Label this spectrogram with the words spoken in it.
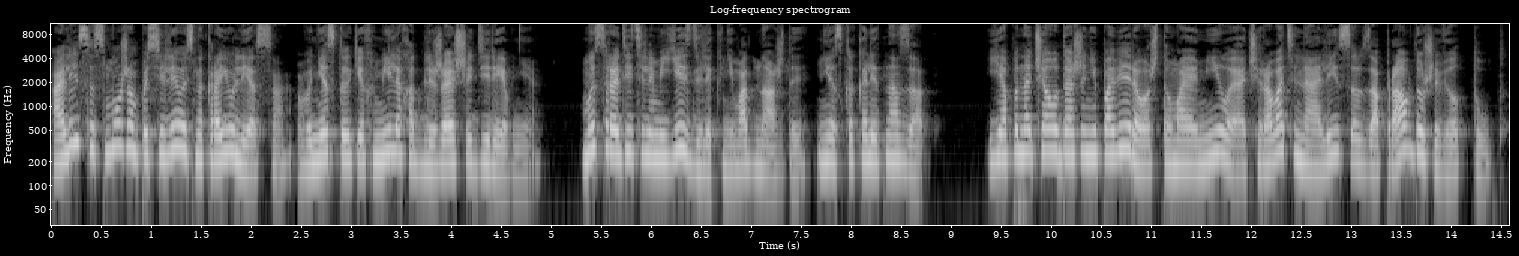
Алиса с мужем поселилась на краю леса, в нескольких милях от ближайшей деревни. Мы с родителями ездили к ним однажды, несколько лет назад. Я поначалу даже не поверила, что моя милая, очаровательная Алиса взаправду живет тут.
